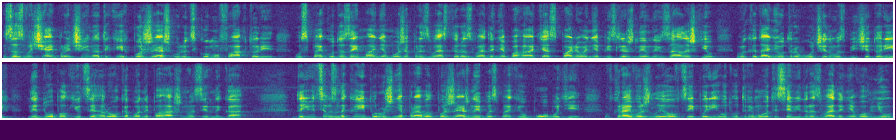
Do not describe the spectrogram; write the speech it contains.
Зазвичай причина таких пожеж у людському факторі. У спеку до займання може призвести розведення багаття, спалювання після жнивних залишків, викидання у траву чи на узбіччя доріг, недопалків, цигарок або непогашеного сірника. Даються взнаки і порушення правил пожежної безпеки у побуті. Вкрай важливо в цей період утримуватися від розведення вогню,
